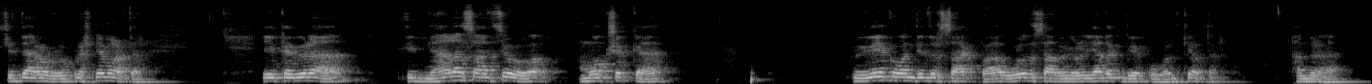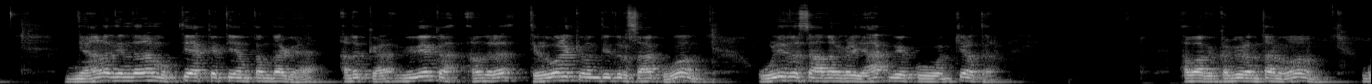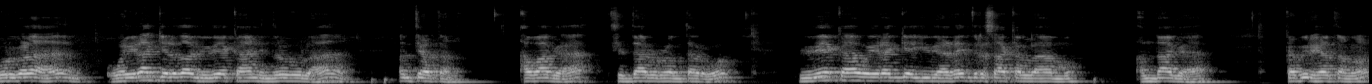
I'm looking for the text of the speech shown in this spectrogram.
ಸಿದ್ಧಾರವರು ಪ್ರಶ್ನೆ ಮಾಡ್ತಾರೆ. ಈ ಕಬೀರ, ಈ ಜ್ಞಾನ ಸಾಧಿಸೋ ಮೋಕ್ಷಕ್ಕೆ ವಿವೇಕ ಹೊಂದಿದ್ರೆ ಸಾಕಪ್ಪ ಉಳಿದ ಸಾಧನೆಗಳು ಯಾದಕ್ಕೆ ಬೇಕು? ಅಂತ ಕೇಳ್ತಾರೆ. ಅಂದ್ರೆ ಜ್ಞಾನದಿಂದ ಮುಕ್ತಿ ಆಕತಿ ಅಂತಂದಾಗ ಅದಕ್ಕೆ ವಿವೇಕ ಅಂದ್ರೆ ತಿಳುವಳಿಕೆ ಹೊಂದಿದ್ರೆ ಸಾಕು, ಉಳಿದ ಸಾಧನಗಳು ಯಾಕೆ ಬೇಕು ಅಂತ ಕೇಳ್ತಾರೆ. ಅವಾಗ ಕಬೀರ್ ಅಂತಾನು ಗುರುಗಳ ವೈರಾಗ್ಯದ ವಿವೇಕ ನಿಂದಿರೋದಿಲ್ಲ ಅಂತ ಹೇಳ್ತಾನೆ. ಅವಾಗ ಸಿದ್ಧಾರೂಢರು ಅಂತಾರು ವಿವೇಕ, ವೈರಾಗ್ಯ ಇವು ಇದ್ರೆ ಸಾಕಲ್ಲ ಅಂದಾಗ ಕಬೀರ್ ಹೇಳ್ತಾನು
